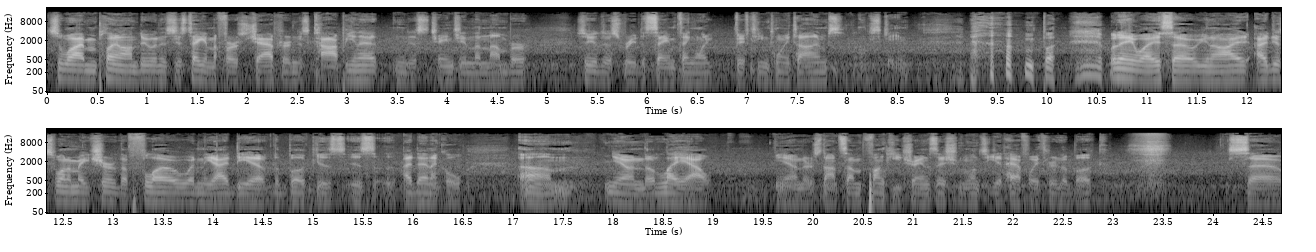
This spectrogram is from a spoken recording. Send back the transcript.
so what I'm planning on doing is just taking the first chapter and just copying it and just changing the number. So you'll just read the same thing like 15, 20 times. I'm just kidding. but but anyway, so you know, I, I just want to make sure the flow and the idea of the book is is identical. Um, you know, and the layout. You know, there's not some funky transition once you get halfway through the book. So.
